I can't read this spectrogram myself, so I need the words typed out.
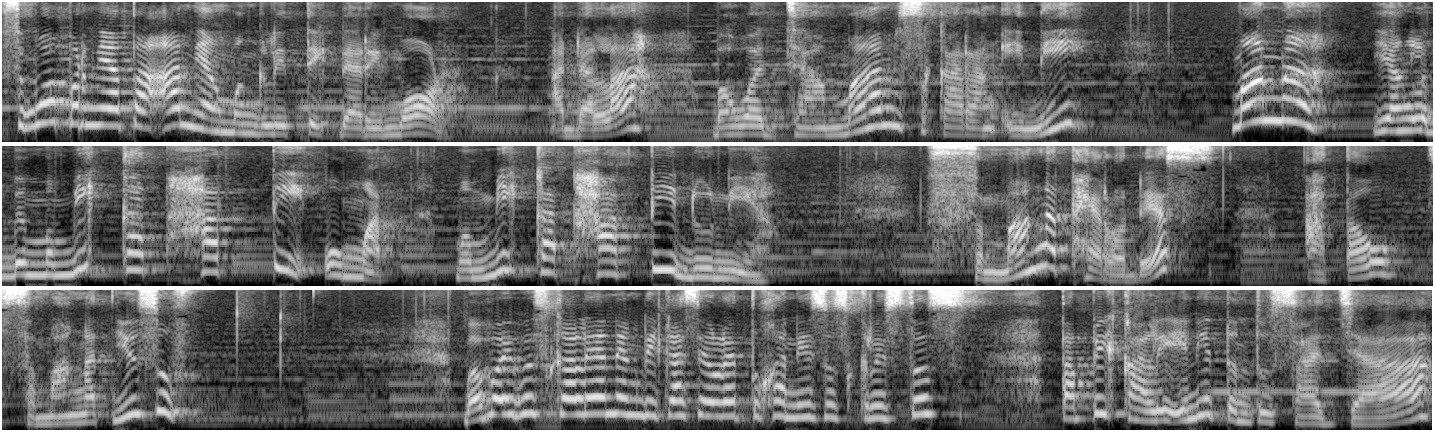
Sebuah pernyataan yang menggelitik dari Moore adalah bahwa zaman sekarang ini Mana yang lebih memikat hati umat, memikat hati dunia? Semangat Herodes atau semangat Yusuf? Bapak Ibu sekalian yang dikasih oleh Tuhan Yesus Kristus, tapi kali ini tentu saja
